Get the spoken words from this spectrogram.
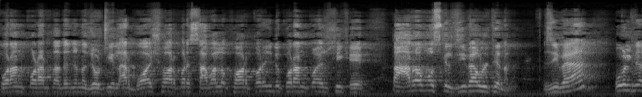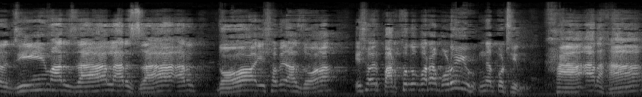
কোরআন পড়ার তাদের জন্য জটিল। আর বয়স হওয়ার পরে, সাবালক হওয়ার পরে যদি কোরআন শিখে, তা আরও মুশকিল। জিবা উল্টে না। জিবা উল্টে না। জিম আর জাল আর জা আর দ, এসবের আর জ, এসবের পার্থক্য করা বড়ই কঠিন। হা আর হা,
